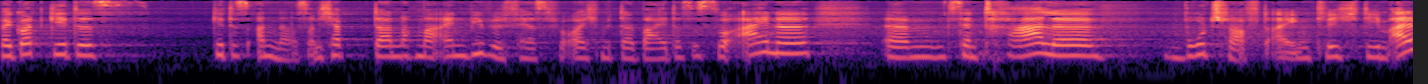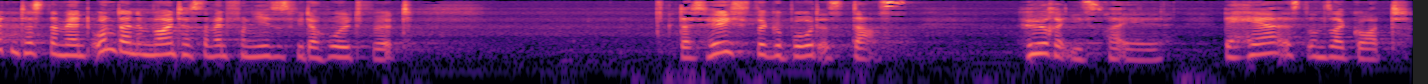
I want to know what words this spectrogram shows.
bei Gott geht es geht es anders. Und ich habe da noch mal einen Bibelvers für euch mit dabei. Das ist so eine ähm, zentrale Botschaft eigentlich, die im Alten Testament und dann im Neuen Testament von Jesus wiederholt wird. Das höchste Gebot ist das. Höre Israel, der Herr ist unser Gott,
